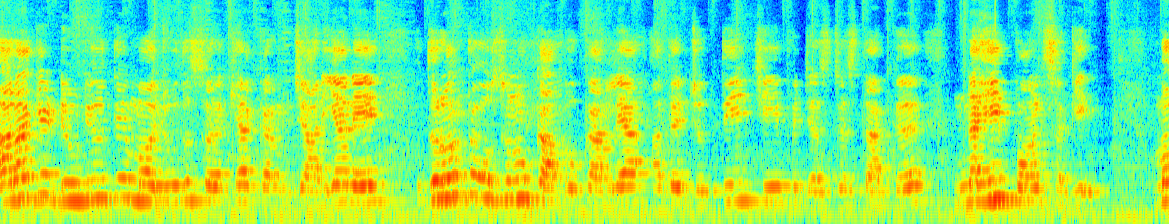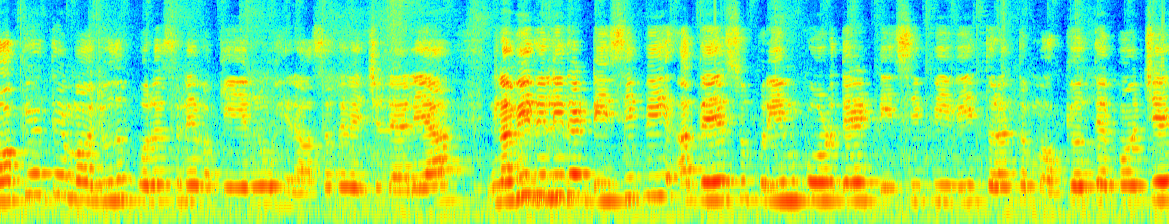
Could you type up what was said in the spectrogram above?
ਹਾਲਾਂਕਿ ਡਿਊਟੀ ਉੱਤੇ ਮੌਜੂਦ ਸੁਰੱਖਿਆ ਕਰਮਚਾਰੀਆਂ ਨੇ ਤੁਰੰਤ ਉਸ ਨੂੰ ਕਾਬੂ ਕਰ ਲਿਆ ਅਤੇ ਜੁੱਤੀ ਚੀਫ ਜਸਟਿਸ ਤੱਕ ਨਹੀਂ ਪਹੁੰਚ ਸਕੀ। ਮੌਕੇ ਉੱਤੇ ਮੌਜੂਦ ਪੁਲਿਸ ਨੇ ਵਕੀਲ ਨੂੰ ਹਿਰਾਸਤ ਵਿੱਚ ਲੈ ਲਿਆ। ਨਵੀਂ ਦਿੱਲੀ ਦੇ ਡੀਸੀਪੀ ਅਤੇ ਸੁਪਰੀਮ ਕੋਰਟ ਦੇ ਡੀਸੀਪੀ ਵੀ ਤੁਰੰਤ ਮੌਕੇ ਉੱਤੇ ਪਹੁੰਚੇ।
